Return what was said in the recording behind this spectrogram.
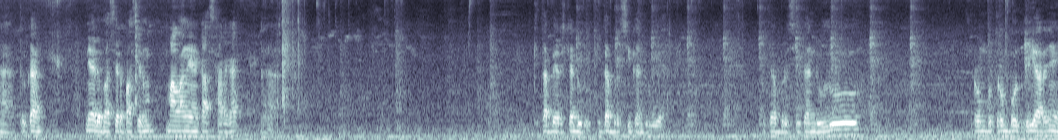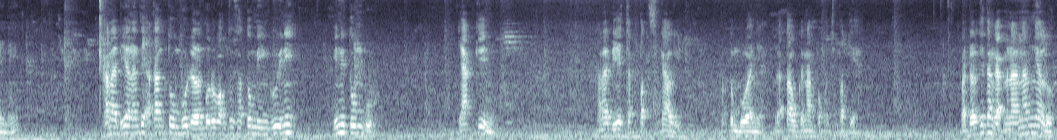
Nah itu kan. Ini ada pasir-pasir Malang yang kasar kan? Nah, kita bereskan dulu kita bersihkan dulu ya. Kita bersihkan dulu rumput-rumput liarnya ini karena dia nanti akan tumbuh dalam kurun waktu satu minggu ini ini tumbuh yakin karena dia cepat sekali pertumbuhannya nggak tahu kenapa kok cepat ya Padahal kita nggak menanamnya loh.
